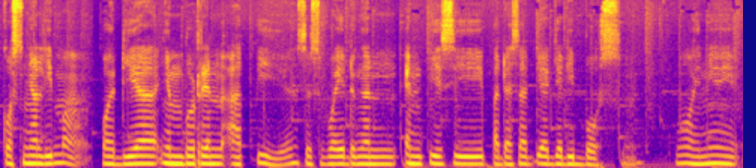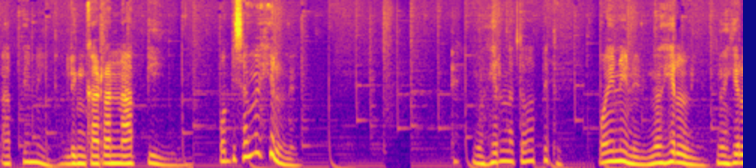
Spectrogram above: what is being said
kosnya 5 wah dia nyemburin api ya sesuai dengan NPC pada saat dia jadi bos. Wah ini apa nih lingkaran api. Wah bisa ngehil nih? Eh ngehil atau apa tuh wah ini nih ngehil nih. Ngehil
